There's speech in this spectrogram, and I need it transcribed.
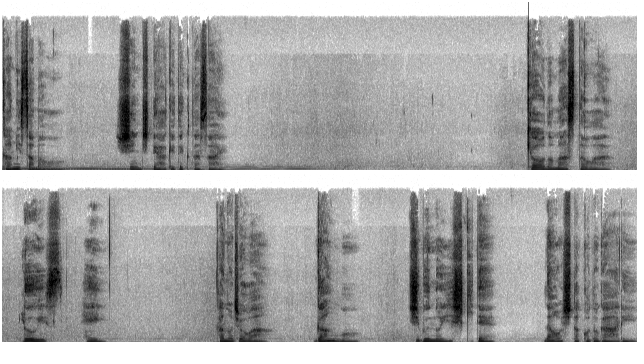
神様を信じてあげてください。今日のマスターはルイス・ヘイ。彼女は癌を自分の意識で治したことがあり、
